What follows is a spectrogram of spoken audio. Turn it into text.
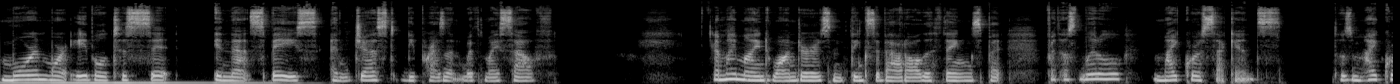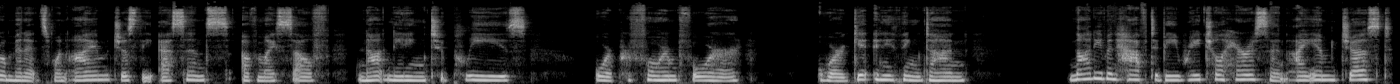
more and more able to sit in that space and just be present with myself. And my mind wanders and thinks about all the things, but for those little microseconds, those micro minutes when I'm just the essence of myself, not needing to please or perform for or get anything done, not even have to be Rachel Harrison. I am just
